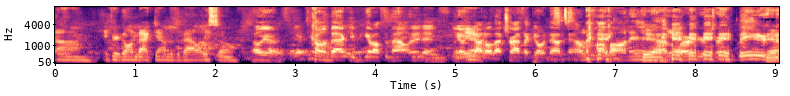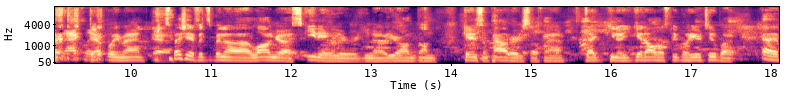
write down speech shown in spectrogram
um, if you're going back down to the valley. So Oh yeah, coming back if you get off the mountain and you know you Yeah. got all that traffic going downtown, hop on in, Yeah. have a burger, drink a beer. Yeah, Exactly. definitely, man. Yeah. Especially if it's been a long uh, ski day, or you know, you're on, on getting some powder and stuff, man. Like you know, you get all those people here too. But yeah,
